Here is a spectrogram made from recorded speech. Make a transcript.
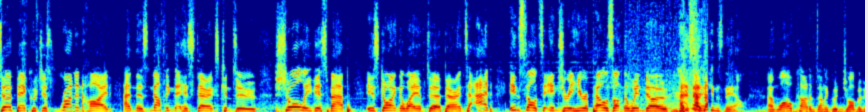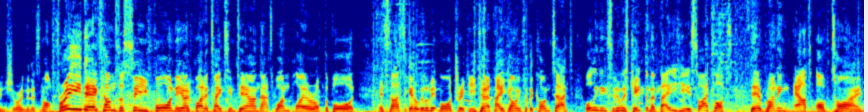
Dirtbear could just run and hide, and there's nothing that Hysterix can do. Surely this map is going the way of Dirtbear, and to add insult to injury, he repels on the window. Eight seconds now. And Wildcard have done a good job of ensuring that it's not free. There comes the C4. Neo Fighter takes him down. That's one player off the board. It starts to get a little bit more tricky. Dirtbay going for the contact. All he needs to do is keep them at bay here. Cyclops, they're running out of time.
